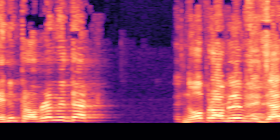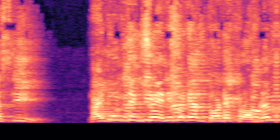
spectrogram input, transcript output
any problem with that no problem just I don't think so. Anybody has got a problem.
